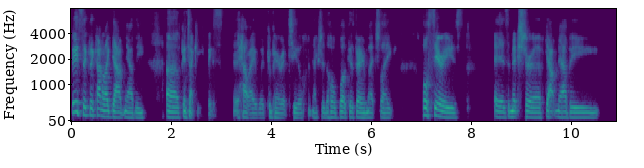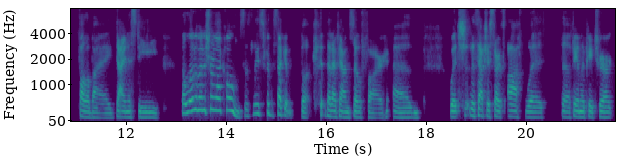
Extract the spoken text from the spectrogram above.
basically kind of like Downton Abbey of Kentucky, how I would compare it to. And actually, the whole book is very much like whole series is a mixture of Downton Abbey followed by Dynasty, a little bit of Sherlock Holmes, at least for the second book that I found so far. Um, which this actually starts off with the family patriarch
